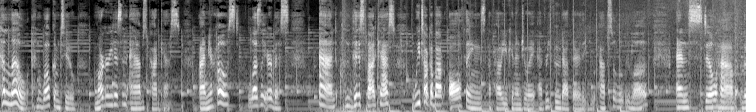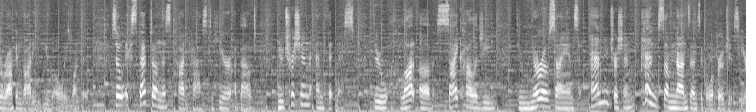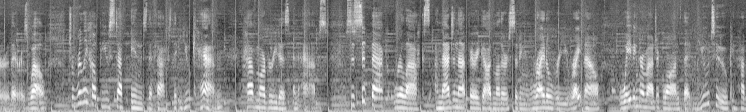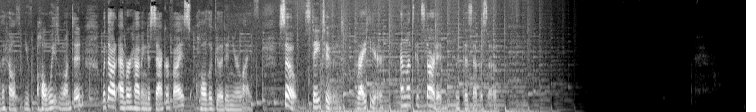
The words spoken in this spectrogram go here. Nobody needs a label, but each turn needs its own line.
Hello, and welcome to Margaritas and Abs podcast. I'm your host, Leslie Urbis. And on this podcast, we talk about all things of how you can enjoy every food out there that you absolutely love and still have the rockin' body you've always wanted. So, expect on this podcast to hear about nutrition and fitness through a lot of psychology through neuroscience and nutrition and some nonsensical approaches here or there as well to really help you step into the fact that you can have margaritas and abs. So sit back, relax, imagine that fairy godmother sitting right over you right now, waving her magic wand that you too can have the health you've always wanted without ever having to sacrifice all the good in your life. So stay tuned right here and let's get started with this episode.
